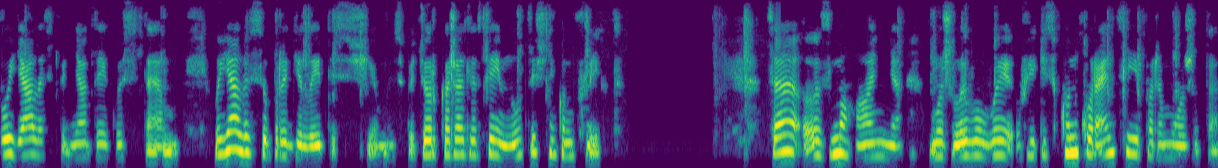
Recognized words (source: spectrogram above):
боялись підняти якусь тему, боялись оприділитись з чимось. П'ятерка жезлів це і внутрішній конфлікт. Це е, змагання, можливо, ви в якійсь конкуренції переможете.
